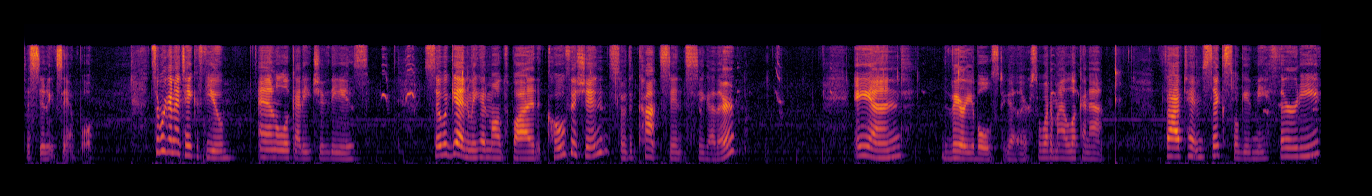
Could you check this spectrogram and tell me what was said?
just an example so we're going to take a few and look at each of these so again we can multiply the coefficients or the constants together and the variables together. So what am I looking at? 5 times 6 will give me 30.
